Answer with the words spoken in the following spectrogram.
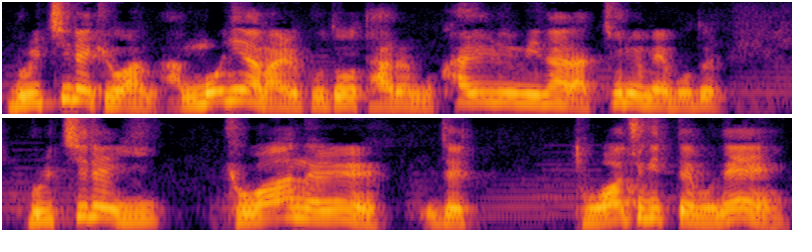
물질의 교환, 암모니아 말고도 다른 뭐 칼륨이나 나트륨의 모든 물질의 이 교환을 이제 도와주기 때문에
